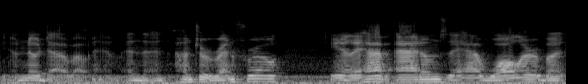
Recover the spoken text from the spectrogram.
you know, no doubt about him. And then Hunter Renfrow. You know, they have Adams, they have Waller, but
